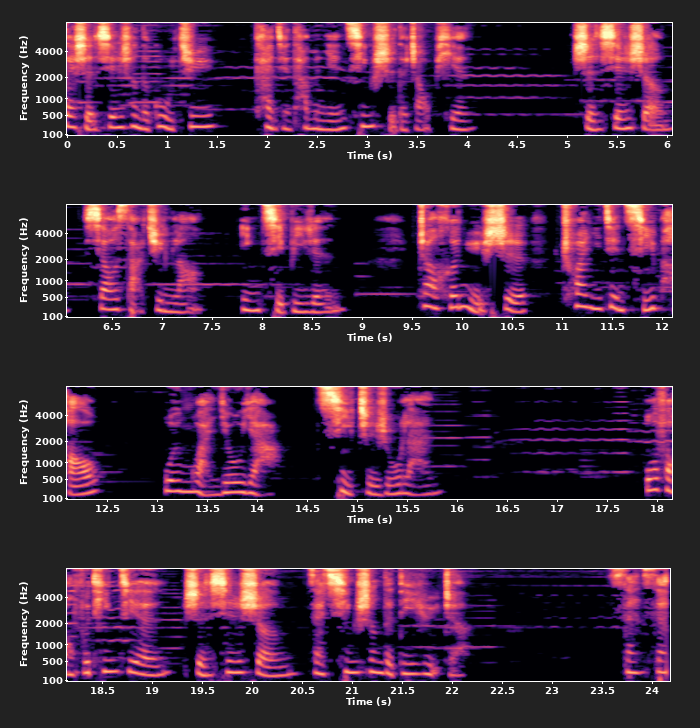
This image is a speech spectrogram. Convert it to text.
在沈先生的故居，看见他们年轻时的照片。沈先生潇洒俊朗，英气逼人；赵和女士。穿一件旗袍，温婉优雅，气质如兰。我仿佛听见沈先生在轻声地低语着：“三三，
